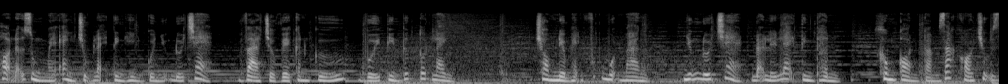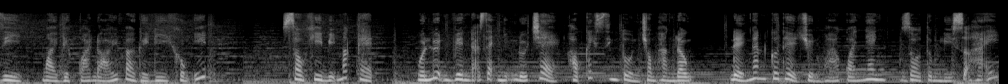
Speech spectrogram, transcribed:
họ đã dùng máy ảnh chụp lại tình hình của những đứa trẻ và trở về căn cứ với tin tức tốt lành. Trong niềm hạnh phúc muộn màng, những đứa trẻ đã lấy lại tinh thần, không còn cảm giác khó chịu gì ngoài việc quá đói và gầy đi không ít. Sau khi bị mắc kẹt, huấn luyện viên đã dạy những đứa trẻ học cách sinh tồn trong hang động để ngăn cơ thể chuyển hóa quá nhanh do tâm lý sợ hãi.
